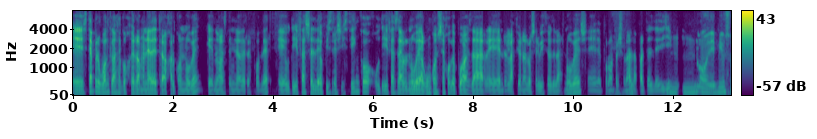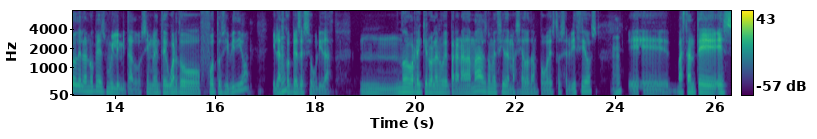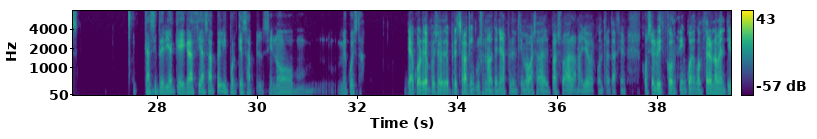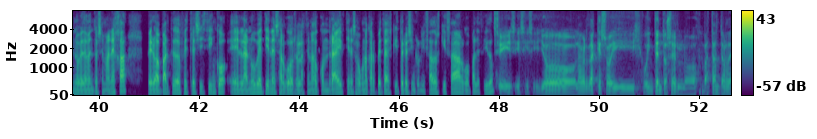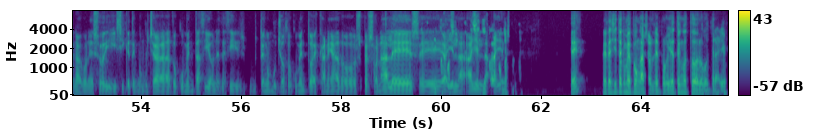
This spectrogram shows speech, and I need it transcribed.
este Apple One que vas a coger, la manera de trabajar con nube, que no has terminado de responder, eh, ¿utilizas el de Office 365? ¿Utilizas la nube algún consejo que puedas dar eh, en relación a los servicios de las nubes eh, de forma personal, aparte del de Digi? No, mi uso de la nube es muy limitado. Simplemente guardo fotos y vídeo y las ¿Mm? copias de seguridad. Mm, No requiero la nube para nada más, no me fío demasiado tampoco de estos servicios. Eh, bastante es casi te diría que gracias Apple y porque es Apple, si no mm, me cuesta. De acuerdo, pues yo pensaba que incluso no lo tenías, pero encima vas a dar el paso a la mayor contratación. José Luis con, 50 con 0,99 de momento se maneja, pero aparte de Office 365, en la nube tienes algo relacionado con Drive, tienes alguna carpeta de escritorio sincronizados, quizá, algo parecido. Sí, sí, sí, sí. Yo la verdad es que soy, o intento serlo, bastante ordenado con eso y sí que tengo mucha documentación, es decir, tengo muchos documentos escaneados personales, eh, hay en la, hay en la, hay en-. ¿Eh? Necesito que me pongas orden, porque yo tengo todo lo contrario.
